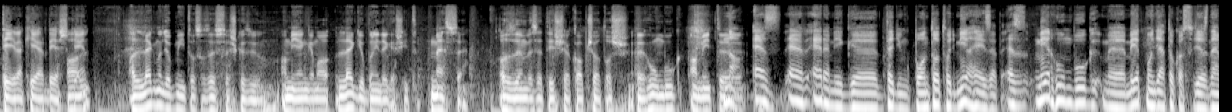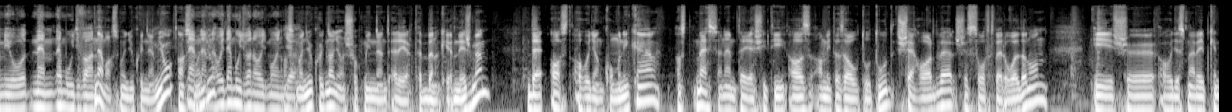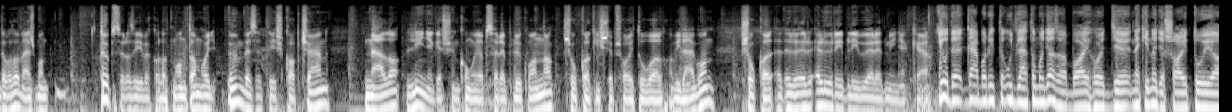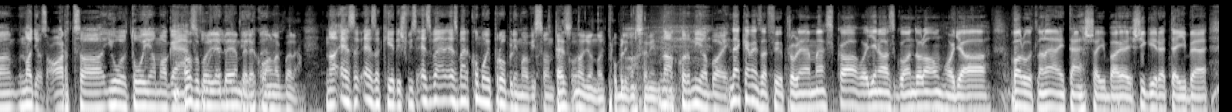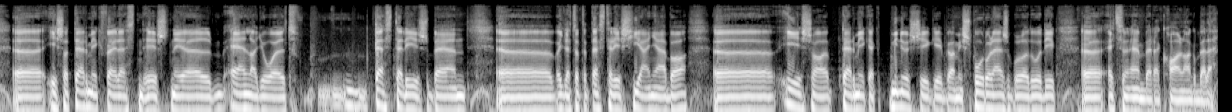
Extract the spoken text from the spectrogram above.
téve kérdésként. A, a legnagyobb mítosz az összes közül, ami engem a legjobban idegesít, messze, az az önvezetéssel kapcsolatos humbug, amit... Na, ez, er, erre még tegyünk pontot, hogy mi a helyzet. Ez miért humbug, miért mondjátok azt, hogy ez nem jó, nem, nem úgy van? Nem azt mondjuk, hogy nem jó, azt nem, mondjuk, nem, hogy nem úgy van, ahogy mondja. Azt mondjuk, hogy nagyon sok mindent elért ebben a kérdésben, de azt, ahogyan kommunikál, azt messze nem teljesíti az, amit az autó tud, se hardware, se szoftver oldalon, és uh, ahogy ezt már egyébként az adásban többször az évek alatt mondtam, hogy önvezetés kapcsán nála lényegesen komolyabb szereplők vannak, sokkal kisebb sajtóval a világon, sokkal elő, előrébb lévő eredményekkel. Jó, de Gábor, itt úgy látom, hogy az a baj, hogy neki nagy a sajtója, nagy az arca, jól tolja magát. Az a baj, hogy ebbe emberek halnak bele. Na ez, ez a kérdés, ez, ez már komoly probléma viszont. Ez akkor. nagyon nagy probléma na, szerintem. Na akkor mi a baj? Nekem ez a fő probléma, Mászka, hogy én azt gondolom, hogy a valótlan állításaiba és ígéreteibe és a termékfejlesztésnél elnagyolt tesztelésben, vagy illetve a tesztelés hiányába, és a termékek minőségében, ami spórolásból adódik, egyszerűen emberek halnak bele.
